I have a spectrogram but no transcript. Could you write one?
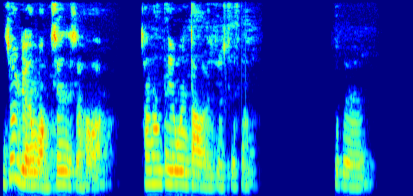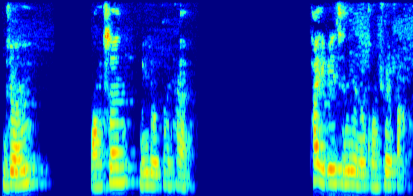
你说人往生的时候啊，常常被问到的就是什么？这个人往生弥留状态，他一辈子念了孔雀法，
